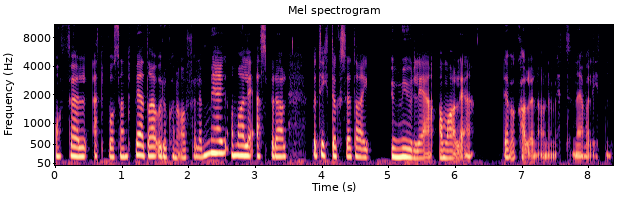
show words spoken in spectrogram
og følg 1% bedre, og du kan også følge meg, Amalie Espedal. På TikTok så heter jeg Umulige Amalie. Det var kallenavnet mitt da jeg var liten.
